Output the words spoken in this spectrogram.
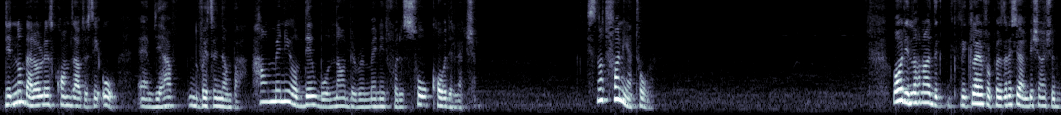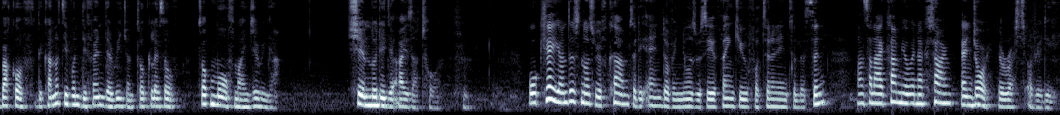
The number that always comes out to say, oh, um, they have voting number. How many of them will now be remaining for the so-called election? It's not funny at all. All the northern declaring for presidential ambition should back off. They cannot even defend the region, talk less of, talk more of Nigeria. Shame no did their eyes at all. Hmm. Okay, on this note, we've come to the end of the news. We say thank you for tuning in to listen. Until I come way next time, enjoy the rest of your day.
